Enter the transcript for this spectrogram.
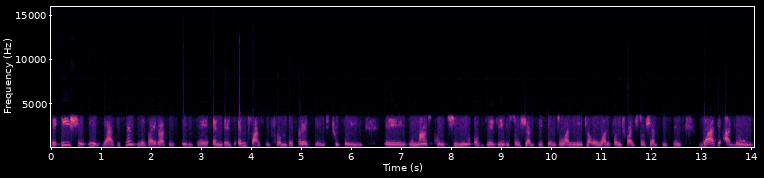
The issue is that since the virus is still there and there's emphasis from the president to say uh, we must continue observing the social distance, one meter or 1.5 social distance. That alone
